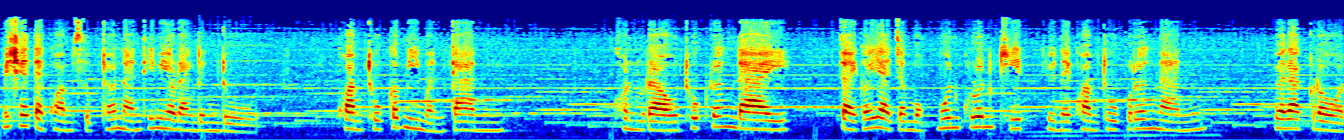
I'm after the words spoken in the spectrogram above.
ไม่ใช่แต่ความสุขเท่านั้นที่มีแรงดึงดูด ความทุกข์ก็มีเหมือนกัน คนเราทุกเรื่องใด ใจก็อยากจะหมกมุ่นคลุ่นคิดอยู่ในความทุกข์เรื่องนั้น เวลาโกรธ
